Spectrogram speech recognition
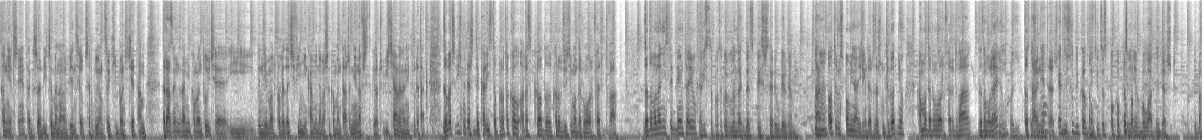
Koniecznie, także liczymy na więcej obserwujących i bądźcie tam. Razem z nami komentujcie i będziemy odpowiadać filmikami na Wasze komentarze. Nie na wszystkie oczywiście, ale na niektóre tak. Zobaczyliśmy też Decalisto Protocol oraz Call of Duty Modern Warfare 2. Zadowoleni z tych gameplayów? Kalisto Protocol wygląda jak Dead Space 4, uwielbiam. Tak, Mhm. o tym wspominaliśmy też w zeszłym tygodniu. A Modern Warfare 2 zadowoleni? Totalnie no, też. Jak ktoś lubi Call of Duty, to spoko, pewnie, spoko. nie, bo ładny deszcz. Chyba.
